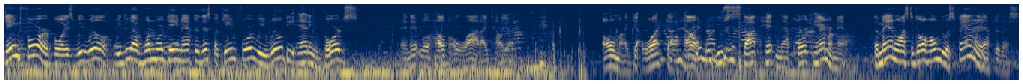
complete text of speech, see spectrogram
Game four, boys. We will. We do have one more game after this, but game four, we will be adding boards, and it will help a lot, I tell you. Oh my god, what the hell? Will you stop hitting that poor cameraman? The man wants to go home to his family after this.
